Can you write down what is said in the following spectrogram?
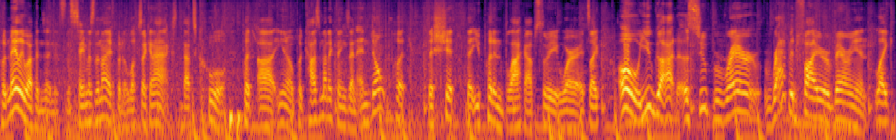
Put melee weapons in. It's the same as the knife, but it looks like an axe. That's cool. Put uh, you know, put cosmetic things in, and don't put the shit that you put in Black Ops 3, where it's like, oh, you got a super rare rapid fire variant, like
